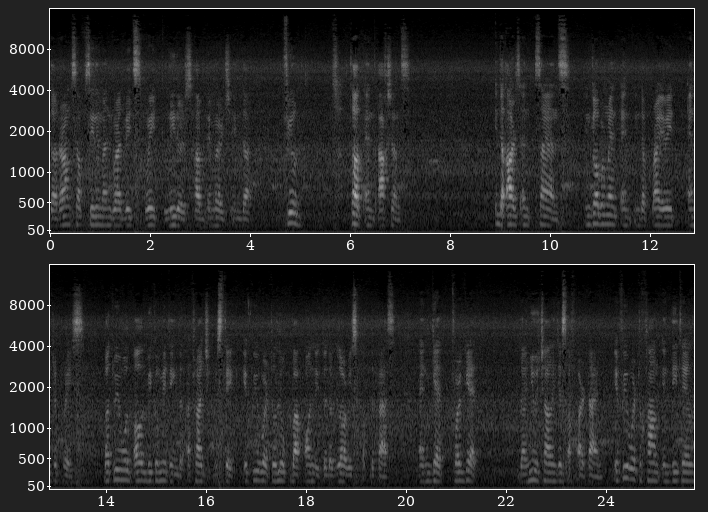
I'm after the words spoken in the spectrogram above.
the ranks of Silliman graduates, great leaders have emerged in the field thought and actions, in the arts and science, in government and in the private enterprise. But we would all be committing a tragic mistake if we were to look back only to the glories of the past and get forget the new challenges of our time. If we were to count in detail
